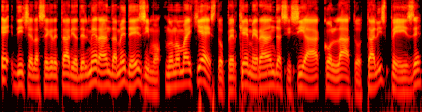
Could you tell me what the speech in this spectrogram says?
E dice la segretaria del Miranda medesimo, non ho mai chiesto perché Miranda si sia accollato tali spese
